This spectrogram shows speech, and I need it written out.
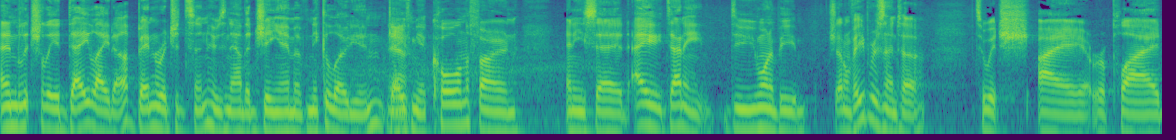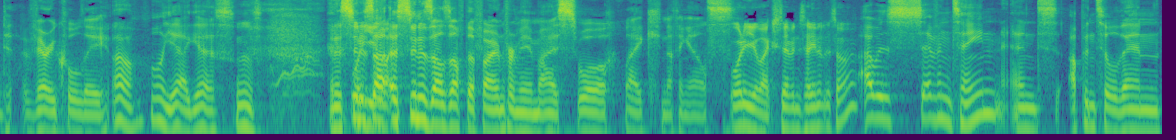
And literally a day later, Ben Richardson, who's now the GM of Nickelodeon, gave Yeah. me a call on the phone and he said, Hey, Danny, do you want to be Channel V presenter? To which I replied very coolly, Oh, well, yeah, I guess. And as soon as, I, like- as soon as I was off the phone from him, I swore like nothing else. What are you like, 17 at the time? I was 17, and up until then,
